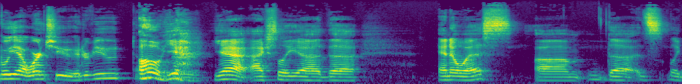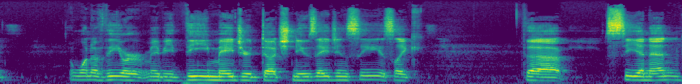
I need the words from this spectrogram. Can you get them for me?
Well, yeah, weren't you interviewed? oh yeah, yeah, actually, uh, the NOS, um, the it's like one of the or maybe the major Dutch news agency is like the CNN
